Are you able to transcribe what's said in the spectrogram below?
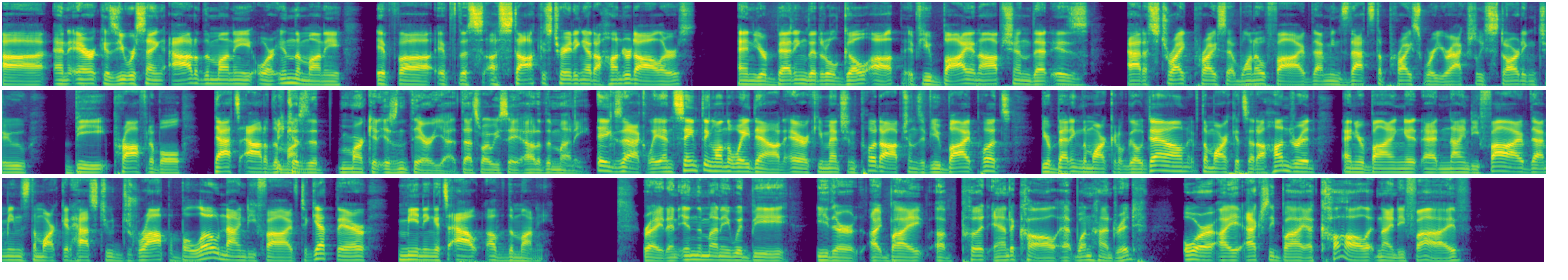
Uh, and Eric, as you were saying, out of the money or in the money, if uh, if the a stock is trading at hundred dollars and you're betting that it'll go up, if you buy an option that is at a strike price at 105, that means that's the price where you're actually starting to be profitable, that's out of the because money. the market isn't there yet. That's why we say out of the money. Exactly. And same thing on the way down. Eric, you mentioned put options. If you buy puts, you're betting the market will go down. If the market's at 100 and you're buying it at 95, that means the market has to drop below 95 to get there, meaning it's out of the money. Right. And in the money would be either I buy a put and a call at 100 or I actually buy a call at 95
